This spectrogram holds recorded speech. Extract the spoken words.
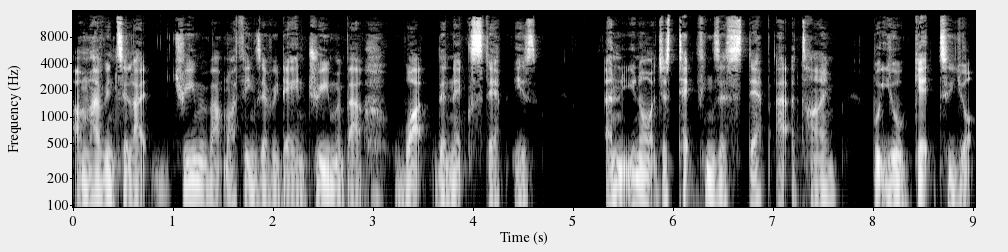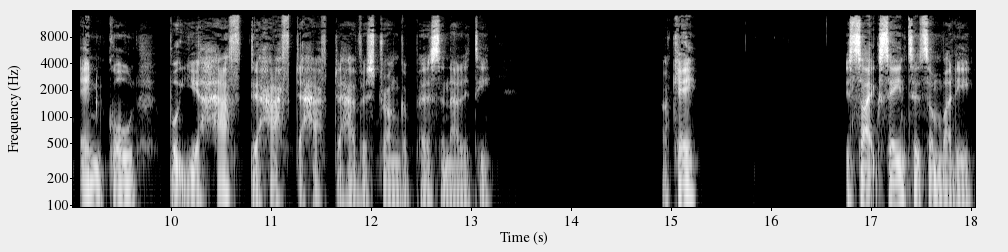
I'm having to like dream about my things every day and dream about what the next step is. And you know what? Just take things a step at a time, but you'll get to your end goal. But you have to have to have to have a stronger personality. Okay? It's like saying to somebody,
